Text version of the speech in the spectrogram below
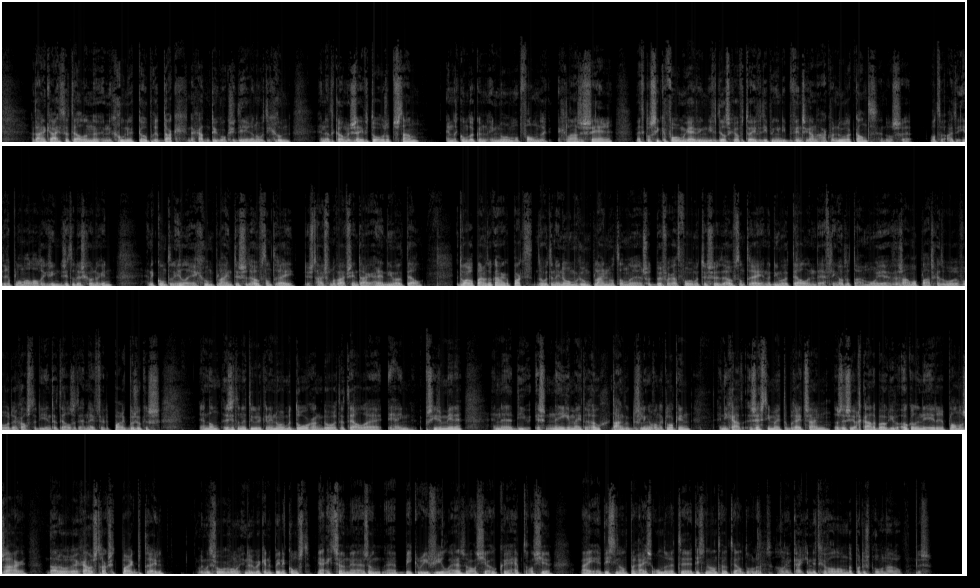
Uiteindelijk krijgt het hotel een, een groene koperen dak. Dat gaat natuurlijk oxideren, dan wordt die groen. En er komen zeven torens op te staan. En er komt ook een enorm opvallende glazen serre met klassieke vormgeving. Die verdeelt zich over twee verdiepingen. Die bevindt zich aan de Aquanura kant. Dat was uh, wat we uit de eerdere plannen al hadden gezien. Zit er dus gewoon nog in. En er komt een heel erg groen plein tussen de hoofdentree, dus het Huis van de Vijf Sintuigen en het nieuwe hotel. Het Warrelplein wordt ook aangepakt. Er wordt een enorm groen plein wat dan eh, een soort buffer gaat vormen tussen de hoofdentree en het nieuwe hotel. En de Efteling hoopt dat daar een mooie verzamelplaats gaat worden voor de gasten die in het hotel zitten en eventuele parkbezoekers. En dan zit er natuurlijk een enorme doorgang door het hotel eh, heen. Precies in het midden. En uh, die is 9 meter hoog. Daar hangt ook de slinger van de klok in. En die gaat 16 meter breed zijn. Dat is dus die arcadeboog die we ook al in de eerdere plannen zagen. Daardoor eh, gaan we straks het park betreden. We moeten zorgen voor een indrukwekkende binnenkomst. Ja, echt zo'n uh, zo'n uh, big reveal. Hè? Zoals je ook hebt als je bij Disneyland Parijs onder het Disneyland Hotel doorloopt. Alleen kijk je in dit geval dan de Pardoespromenade op. Dus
